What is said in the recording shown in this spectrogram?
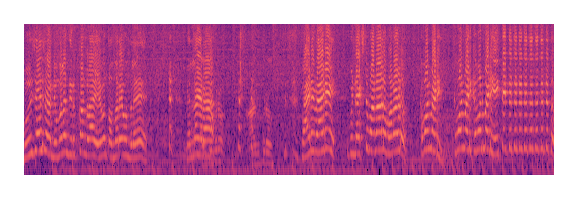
భూషేశ్వర నిమ్మలం తిరుక్కొని రా. ఏమో తొందర ఏముందిలే. వెళ్ళగరా మాడి మాడి. ఇప్పుడు నెక్స్ట్ మనవాడు మనవాడు కమాన్ మాడి. కమాన్ మాడి. కమాన్ మాడి. ఎత్తు ఎత్తు ఎత్తు ఎత్తు ఎత్తు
